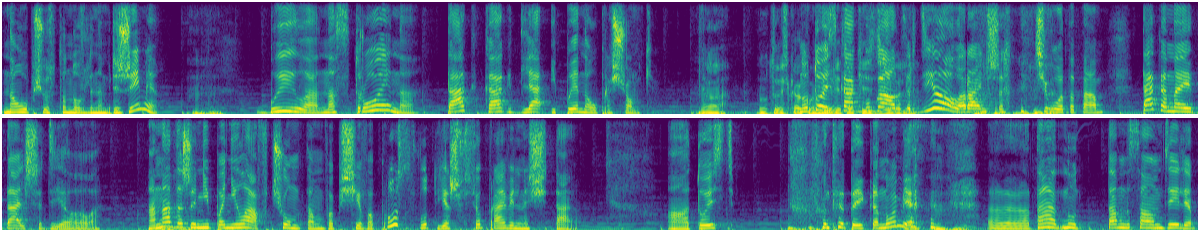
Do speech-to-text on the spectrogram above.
на общеустановленном режиме, угу. было настроено так, как для ИП на упрощенке. А, ну то есть как Ну умели, то есть как бухгалтер делала раньше чего-то там, так она и дальше делала. Она даже не поняла, в чем там вообще вопрос. Вот я же все правильно считаю. А, то есть вот эта экономия, э, она, ну, там на самом деле,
